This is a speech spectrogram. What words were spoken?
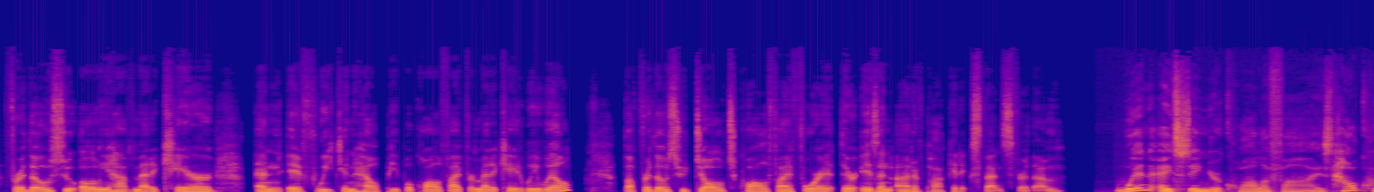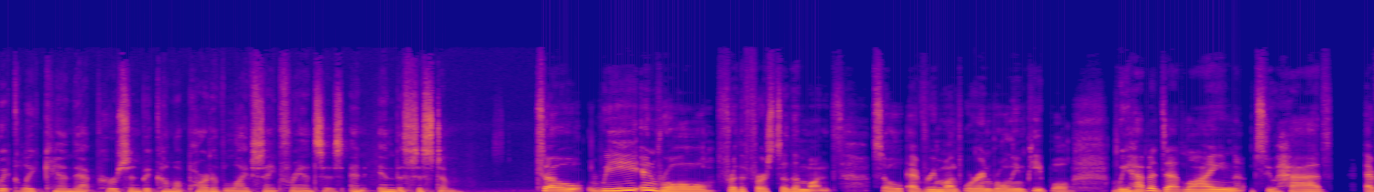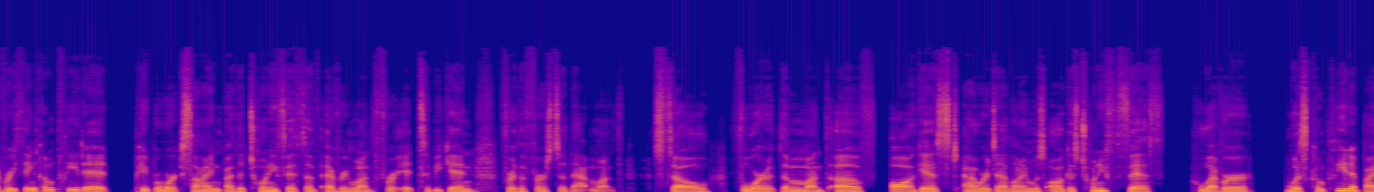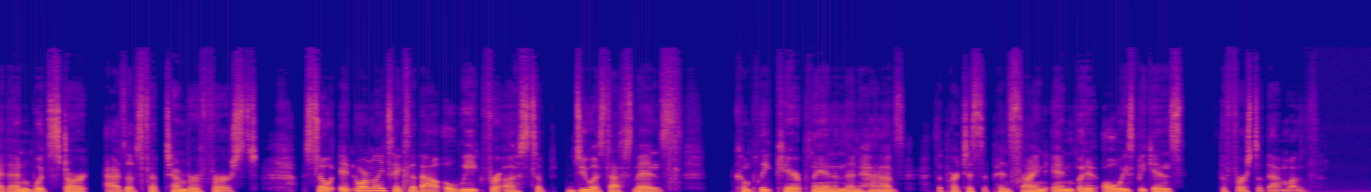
For those who only have Medicare, and if we can help people qualify for Medicaid, we will. But for those who don't qualify for it, there is an out of pocket expense for them. When a senior qualifies, how quickly can that person become a part of Life St. Francis and in the system? So we enroll for the first of the month. So every month we're enrolling people. We have a deadline to have everything completed, paperwork signed by the 25th of every month for it to begin for the first of that month. So for the month of August, our deadline was August 25th. Whoever was completed by then would start as of September 1st. So it normally takes about a week for us to do assessments, complete care plan, and then have the participants sign in, but it always begins the first of that month.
